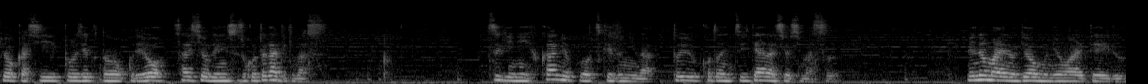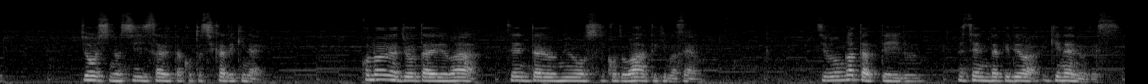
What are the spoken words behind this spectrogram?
強化しプロジェクトの遅れを最小限にすることができます。次に俯瞰力をつけるにはということについて話をします。目の前の業務に追われている上司の指示されたことしかできない。このような状態では全体を見下ろすことはできません。自分が立っている目線だけではいけないのです。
